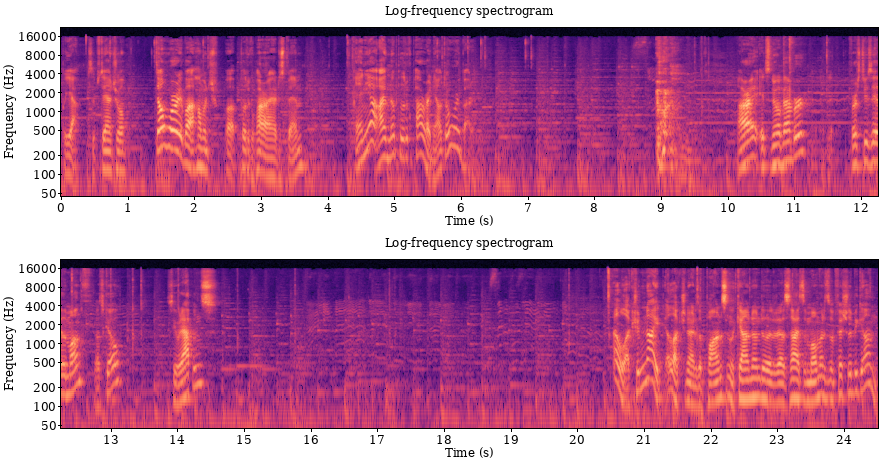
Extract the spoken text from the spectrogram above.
But yeah, substantial. Don't worry about how much uh, political power I had to spend. And yeah, I have no political power right now. Don't worry about it. Alright, it's November. First Tuesday of the month. Let's go. See what happens. Election night. Election night is upon us, and the countdown to the decisive moment has officially begun.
